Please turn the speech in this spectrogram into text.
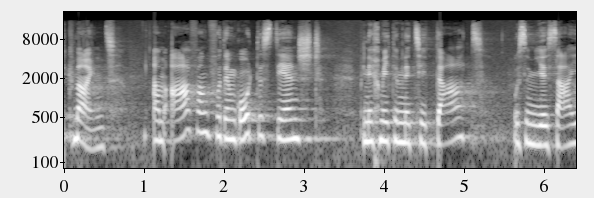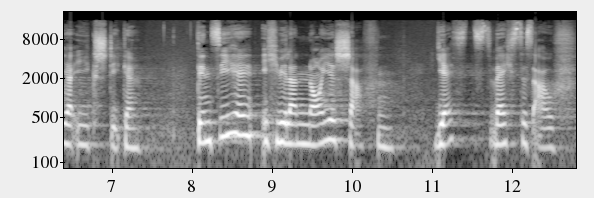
Gemeinde, am Anfang von dem Gottesdienst bin ich mit einem Zitat aus dem Jesaja eingestiegen. Denn siehe, ich will ein Neues schaffen. Jetzt wächst es auf.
